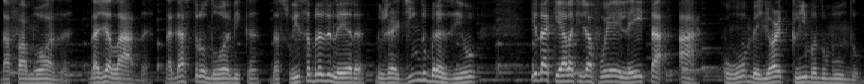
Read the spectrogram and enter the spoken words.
da famosa, da gelada, da gastronômica, da Suíça brasileira, do Jardim do Brasil e daquela que já foi eleita a com o melhor clima do mundo.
